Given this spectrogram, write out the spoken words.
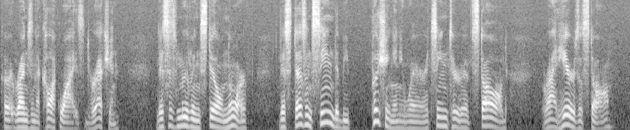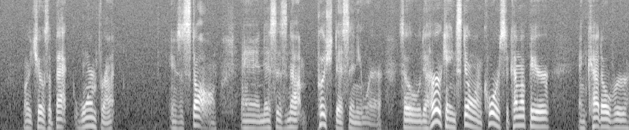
because it runs in a clockwise direction. This is moving still north. This doesn't seem to be pushing anywhere. It seemed to have stalled. Right here is a stall, where it shows a back warm front is a stall, and this has not pushed this anywhere. So the hurricane's still on course to come up here and cut over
